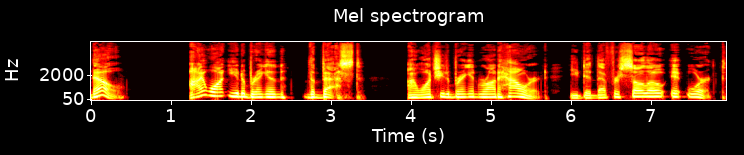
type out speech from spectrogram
No, I want you to bring in the best. I want you to bring in Ron Howard. You did that for Solo, it worked.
